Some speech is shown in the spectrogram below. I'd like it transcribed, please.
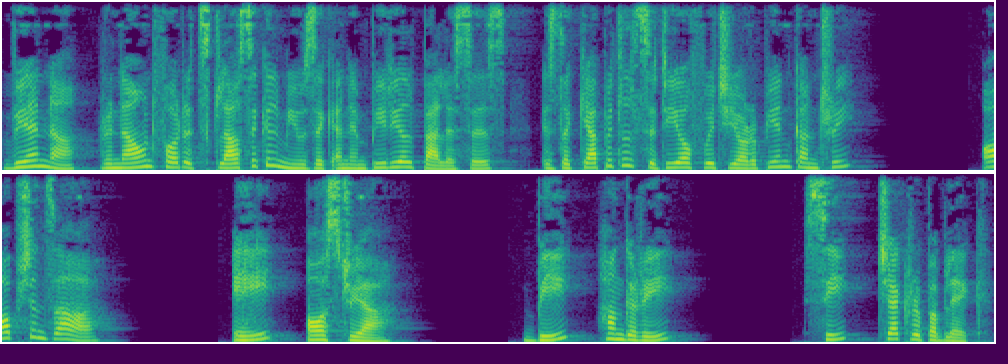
Vienna, renowned for its classical music and imperial palaces, is the capital city of which European country? Options are A. Austria B. Hungary C. Czech Republic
